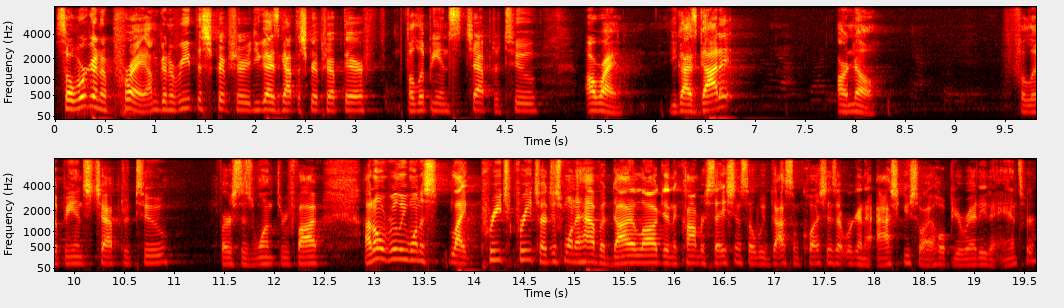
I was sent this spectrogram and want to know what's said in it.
so we're gonna pray. I'm gonna read the scripture. You guys got the scripture up there, Philippians chapter two. All right, you guys got it, or no? Philippians chapter two, verses one through five. I don't really want to like preach, preach. I just want to have a dialogue and a conversation. So we've got some questions that we're gonna ask you. So I hope you're ready to answer.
